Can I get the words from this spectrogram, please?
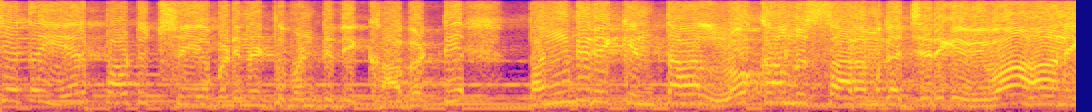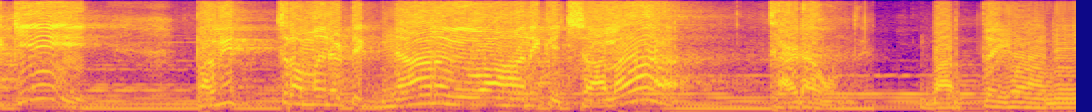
చేత ఏర్పాటు చేయబడినటువంటిది కాబట్టి పందిరికింట లోకానుసారంగా జరిగే వివాహానికి పవిత్రమైన జ్ఞాన వివాహానికి చాలా తేడా ఉంది. భర్త గాని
